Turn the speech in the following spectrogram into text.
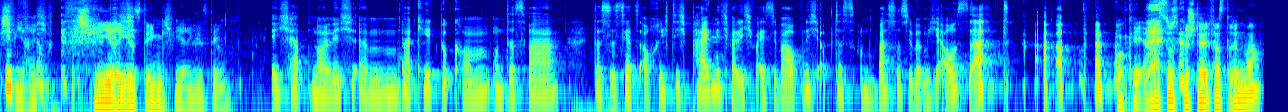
Schwierig. Schwieriges Ding, schwieriges Ding. Ich habe neulich ähm, ein Paket bekommen und das war, das ist jetzt auch richtig peinlich, weil ich weiß überhaupt nicht, ob das und was das über mich aussagt. Okay, hast du es bestellt, was drin war?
